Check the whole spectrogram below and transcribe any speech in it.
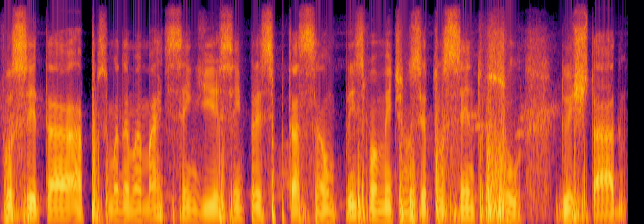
você está aproximadamente mais de 100 dias sem precipitação, principalmente no setor centro-sul do estado.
